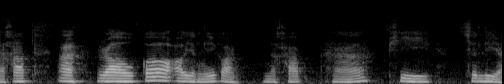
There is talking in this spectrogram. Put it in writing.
นะครับอะเราก็เอาอย่างนี้ก่อนนะครับ หา p เฉลี่ย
